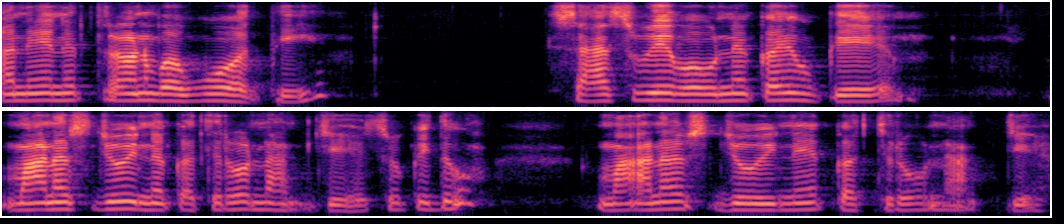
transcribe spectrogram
અને એને ત્રણ વહુઓ હતી. સાસુએ વહુને કહ્યું કે, માણસ જોઈને કચરો નાખજે. શું કીધું? માણસ જોઈને કચરો નાખજે.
